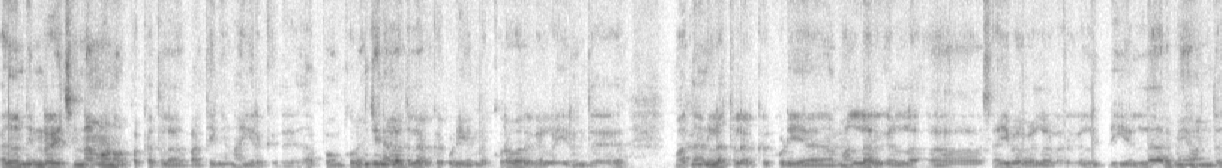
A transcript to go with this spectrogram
அது வந்து இன்றைய சின்னமானூர் பக்கத்தில் பார்த்தீங்கன்னா இருக்குது. அப்போ குறிஞ்சி நிலத்தில் இருக்கக்கூடிய இந்த குறவர்களில் இருந்து, மத நிலத்தில் இருக்கக்கூடிய மல்லர்கள், சைவ வேளாளர்கள் இப்படி எல்லாருமே வந்து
